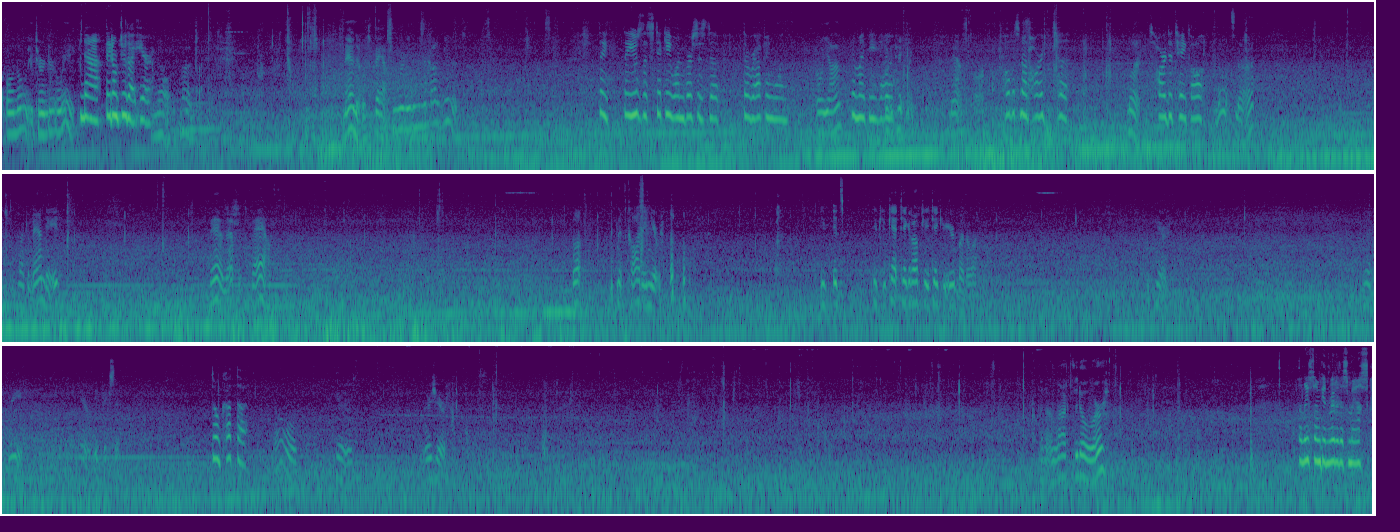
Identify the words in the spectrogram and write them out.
Oh no, they turned her away. Nah, they don't do that here. No, none. Man, that was fast. We weren't even in the five minutes. They they use the sticky one versus the the wrapping one. Oh yeah? It might be. I'm gonna take my mask off. hope it's not hard to. What? It's hard to take off. No, it's not. Like a band-aid. Man, that was fast. Well, it's caught in your. you, it's you, you can't take it off till you take your earbud off. Here. Good grief. Here, let me fix it. Don't cut that. Oh, here it is. Where's your? And unlock the door. At least I'm getting rid of this mask.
